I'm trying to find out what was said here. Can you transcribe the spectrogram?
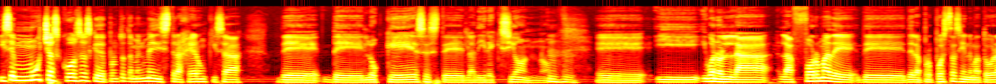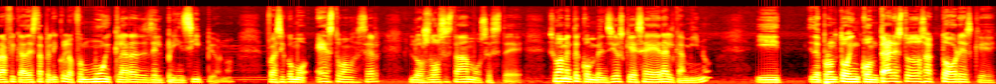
hice muchas cosas que de pronto también me distrajeron quizá de, lo que es este, la dirección, ¿no? Eh, y, bueno, la, forma de, la propuesta cinematográfica de esta película fue muy clara desde el principio, ¿no? Fue así como, esto vamos a hacer. Los dos estábamos este, sumamente convencidos que ese era el camino. Y, de pronto encontrar estos dos actores que...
